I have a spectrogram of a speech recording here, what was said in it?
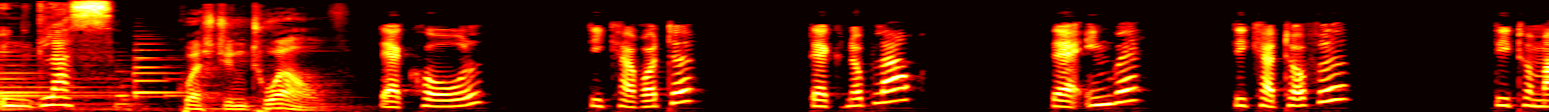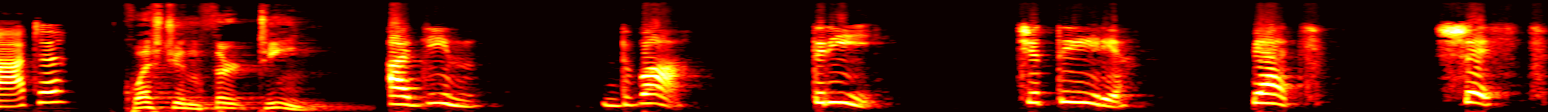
Une glace, Question 12 der Kohl, die Karotte, der Knoblauch, der Ingwer, die Kartoffel, die Tomate, Question 13. Один, два, три, четыре, пять, шесть,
